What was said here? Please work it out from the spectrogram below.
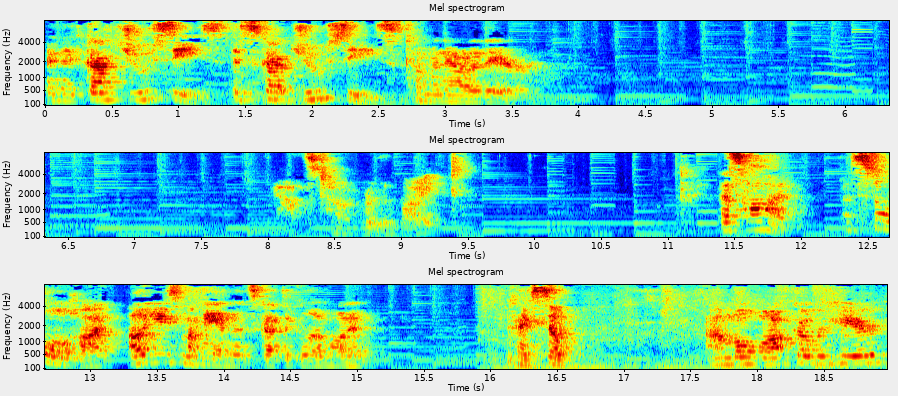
And it's got juices. It's got juices coming out of there. Now it's time for the bite. That's hot. That's still a little hot. I'll use my hand that's got the glove on it. Okay, so I'm gonna walk over here.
